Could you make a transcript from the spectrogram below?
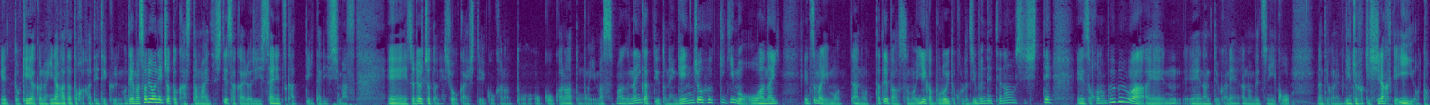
えっと、契約のひな形とかが出てくるので、まあ、それをね、ちょっとカスタマイズして、サカイロ実際に使っていたりします。えー、それをちょっとね、紹介していこうかなと、おこうかなと思います。まあ、何かっていうとね、現状復帰義務を負わない、えつまりもう、あの、例えばその家がボロいところ自分で手直しして、えー、そこの部分は、えー、えー、なんていうかね、あの別にこう、なんていうかね、現状復帰しなくていいよと。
